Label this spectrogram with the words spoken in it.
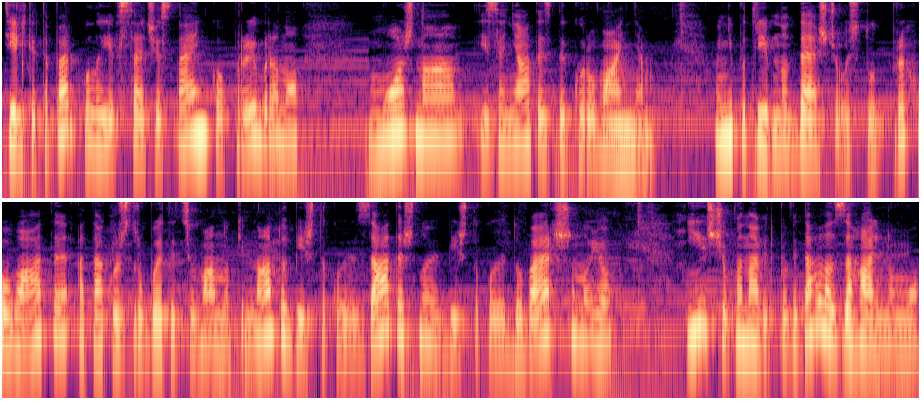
Тільки тепер, коли є все чистенько, прибрано, можна і зайнятися декоруванням. Мені потрібно дещо ось тут приховати, а також зробити цю ванну кімнату більш такою затишною, більш такою довершеною, і щоб вона відповідала загальному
